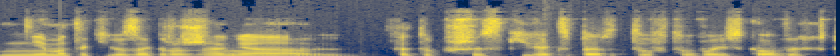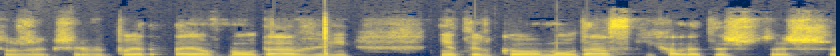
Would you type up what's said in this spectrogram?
nie ma takiego zagrożenia według wszystkich ekspertów tu wojskowych, którzy się wypowiadają w Mołdawii, nie tylko mołdawskich, ale też, też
